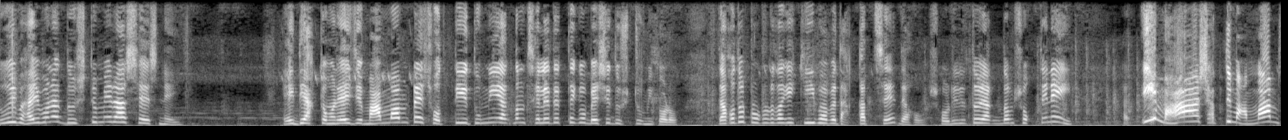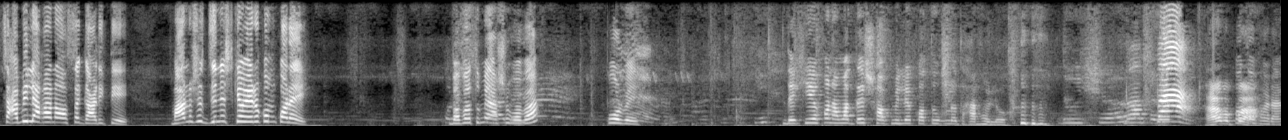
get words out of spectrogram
দুই ভাই বোনের দুষ্টুমির আর শেষ নেই। এই দেখ তোমার, এই যে মামমামটাই সত্যি তুমি একদম ছেলেদের থেকেও বেশি দুষ্টুমি করো। দেখো তো টোটোটাকে কীভাবে ধাক্কাচ্ছে। দেখো, শরীরে তো একদম শক্তি নেই। এই মা, সত্যি মাম্মাম, চাবি লাগানো আছে গাড়িতে। মানুষের জিনিস কেউ এরকম করে। বাবা তুমি আসো বাবা। পড়বে। দেখি এখন আমাদের সব মিলে কতগুলো ধান হলো। হ্যাঁ বাবা। ভাড়া?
